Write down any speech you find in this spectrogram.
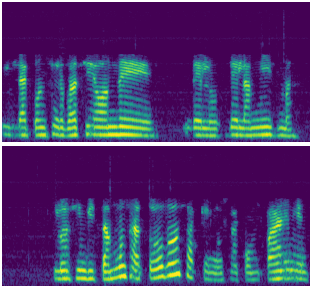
y la conservación de, de, de la misma. Los invitamos a todos a que nos acompañen.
